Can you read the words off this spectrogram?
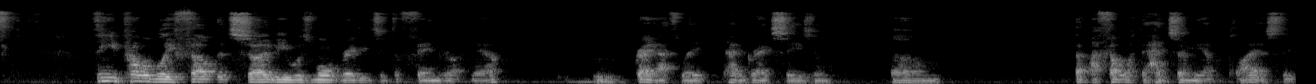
I think he probably felt that Sobey was more ready to defend right now. Mm. Great athlete, had a great season. Um, but I felt like they had so many other players that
